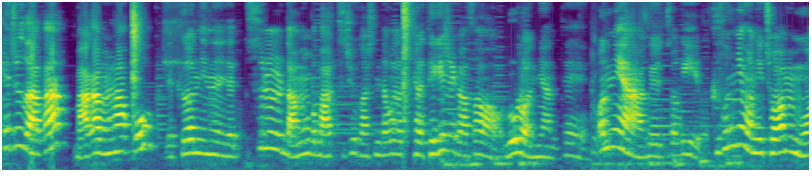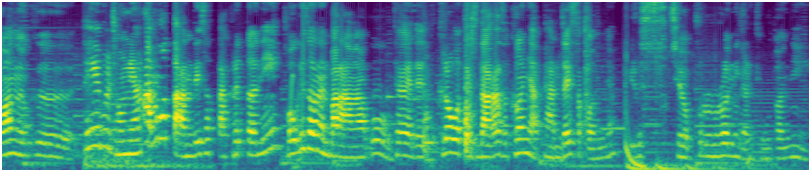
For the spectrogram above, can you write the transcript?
해주다가 마감을 하고 이제 그 언니는 이제 술 남은 거 막 드시고 가신다고 해서 제가 대기실 가서 롤 언니한테 언니야 그 저기 그 손님 언니 좋아하면 뭐하는 그 테이블 정리 아무것도 안 돼 있었다 그랬더니 거기서는 말 안 하고 제가 이제 그러고 다시 나가서 그 언니 앞에 앉아 있었거든요 이렇게 쑥제 옆으로 롤 언니가 이렇게 오더니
